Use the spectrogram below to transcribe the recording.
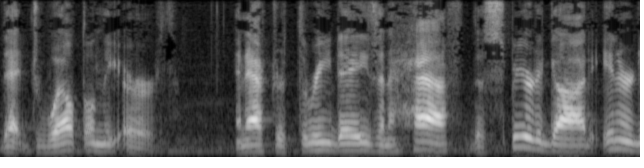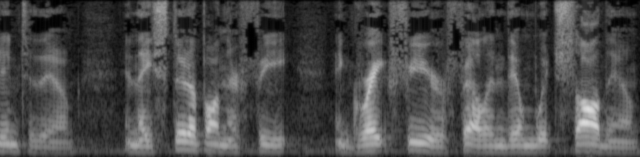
that dwelt on the earth. And after three days and a half, the Spirit of God entered into them, and they stood up on their feet, and great fear fell in them which saw them.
